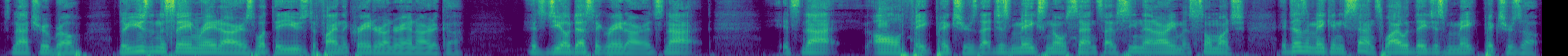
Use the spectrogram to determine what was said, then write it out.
It's not true, bro. They're using the same radar as what they used to find the crater under Antarctica. It's geodesic radar. It's not. It's not all fake pictures. That just makes no sense. I've seen that argument so much. It doesn't make any sense. Why would they just make pictures up?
